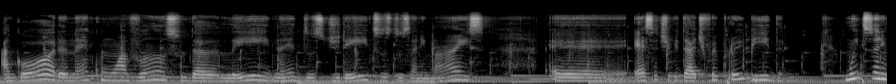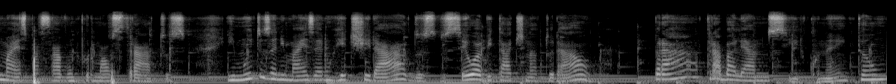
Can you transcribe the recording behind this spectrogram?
Agora, né, com o avanço da lei, né, dos direitos dos animais, é, essa atividade foi proibida. Muitos animais passavam por maus tratos e muitos animais eram retirados do seu habitat natural para trabalhar no circo, né? Então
